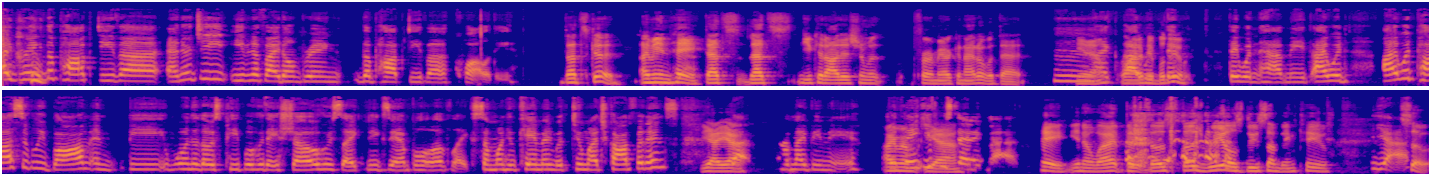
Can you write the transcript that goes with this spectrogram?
I bring the pop diva energy, even if I don't bring the pop diva quality. That's good. I mean, hey, that's that's you could audition with for American Idol with that. Hmm, You know, I- a lot I of would- people they do. They wouldn't have me. I would. I would possibly bomb and be one of those people who they show who's like the example of like someone who came in with too much confidence. Yeah, yeah. That- That might be me. I remember. thank you yeah. for saying that. Hey, you know what? But those those reels do something too. Yeah. So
